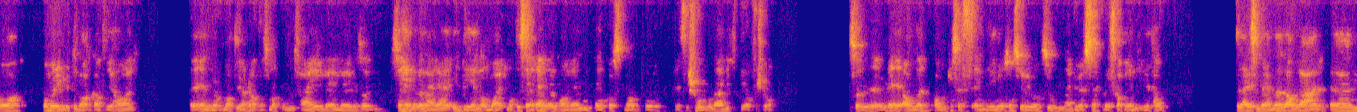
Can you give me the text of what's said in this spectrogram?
Og, og må rygge tilbake at vi har ender opp med at vi har data som har kodet feil. Eller, så, så, hele den der ideen om å automatisere den har en, en, kostnad på presisjon, og det er viktig å forstå. Så det er alle, alle prosessendringer sånn gjør oss jo nervøse, for det skaper endringer i tall. Så Det er liksom det ene. Det andre er um,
